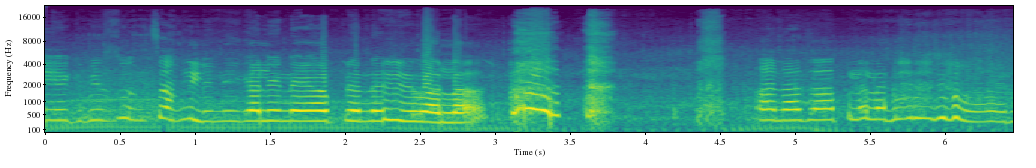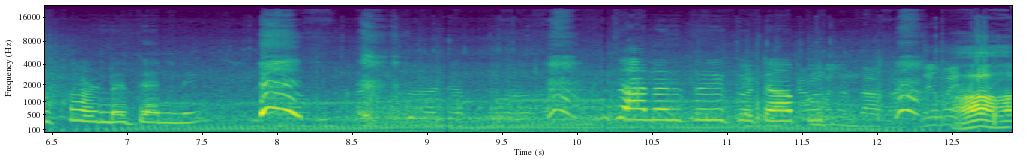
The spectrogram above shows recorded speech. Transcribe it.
एक बी सून चांगली निघाली नाही आपल्या नशिबाला. आणि आज आपल्याला घराच्या बाहेर काढलं त्यांनी. जाणार तरी कुठं आपण? हा हा.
